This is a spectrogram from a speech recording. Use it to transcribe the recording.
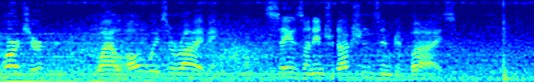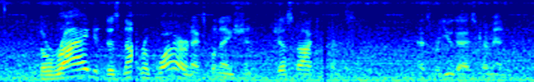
Departure while always arriving. It saves on introductions and goodbyes. The ride does not require an explanation, just occupants. That's where you guys come in.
